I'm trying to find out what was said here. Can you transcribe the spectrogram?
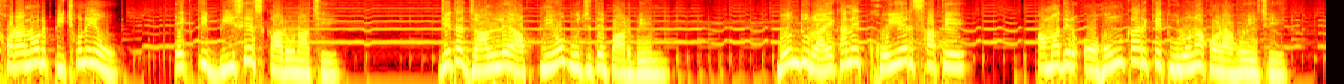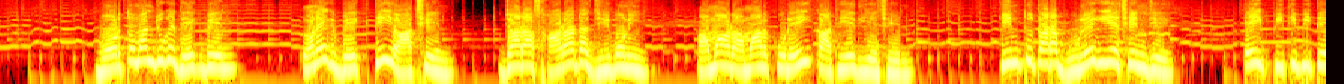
ছড়ানোর পিছনেও একটি বিশেষ কারণ আছে, যেটা জানলে আপনিও বুঝতে পারবেন। বন্ধুরা, এখানে খইয়ের সাথে আমাদের অহংকারকে তুলনা করা হয়েছে। বর্তমান যুগে দেখবেন, অনেক ব্যক্তিই আছেন যারা সারাটা জীবনই আমার আমার করেই কাটিয়ে দিয়েছেন। কিন্তু তারা ভুলে গিয়েছেন যে এই পৃথিবীতে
